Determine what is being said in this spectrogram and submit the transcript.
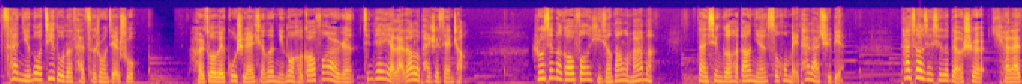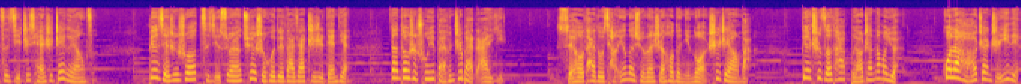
在尼诺嫉妒的台词中结束。而作为故事原型的尼诺和高峰二人今天也来到了拍摄现场。如今的高峰已经当了妈妈，但性格和当年似乎没太大区别。他笑嘻嘻地表示，原来自己之前是这个样子，并解释说自己虽然确实会对大家指指点点，但都是出于百分之百的爱意。随后态度强硬地询问身后的尼诺：“是这样吧？”并斥责他不要站那么远，过来好好站直一点。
